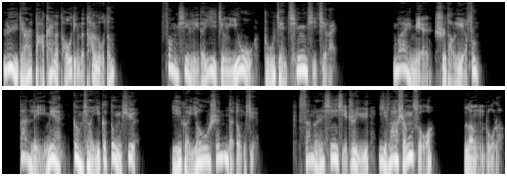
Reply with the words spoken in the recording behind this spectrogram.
绿点打开了头顶的探路灯，缝隙里的一景一物逐渐清晰起来。外面是道裂缝，但里面更像一个洞穴，一个幽深的洞穴。三个人欣喜之余，一拉绳索，愣住了，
